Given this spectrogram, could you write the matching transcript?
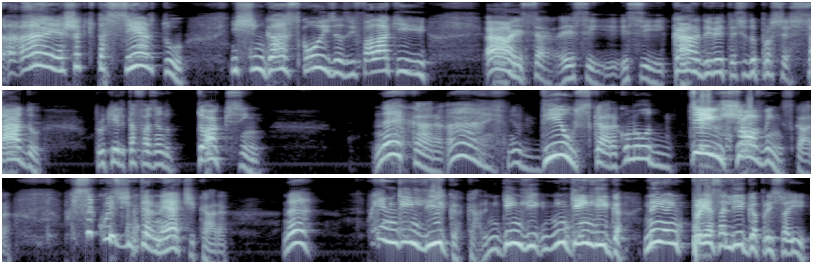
ai, achar que tu tá certo e xingar as coisas e falar que ah, esse, esse, esse cara devia ter sido processado porque ele tá fazendo doxing. Né, cara? Ai, meu Deus, cara, como eu odeio jovens, cara. Porque isso é coisa de internet, cara né? Porque ninguém liga, cara. Ninguém liga, ninguém liga. Nem a empresa liga pra isso aí.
